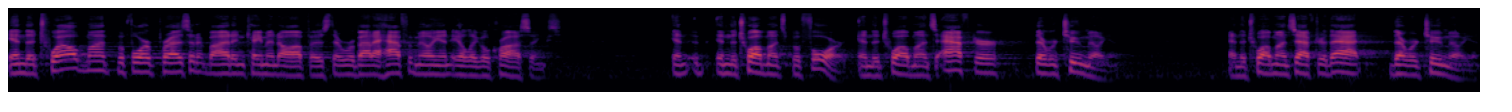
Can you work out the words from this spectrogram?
In the 12 month before President Biden came into office, there were about a half a million illegal crossings in, in the 12 months before. In the 12 months after, there were 2 million. And the 12 months after that, there were 2 million.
